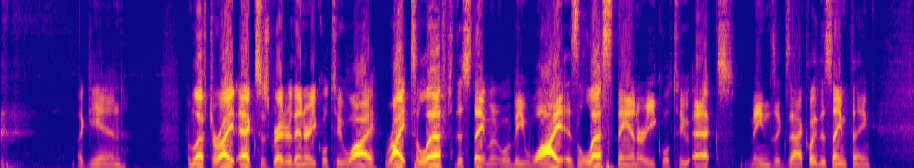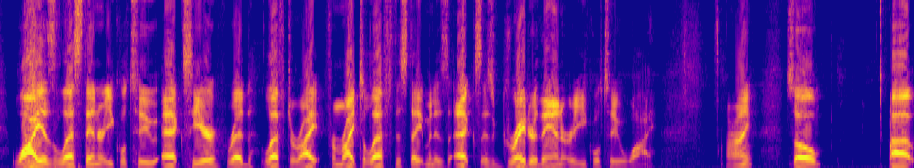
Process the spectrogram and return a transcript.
again, from left to right, x is greater than or equal to y. Right to left, this statement would be y is less than or equal to x. Means exactly the same thing. y is less than or equal to x here, read left to right. From right to left, this statement is x is greater than or equal to y. Alright, so uh,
